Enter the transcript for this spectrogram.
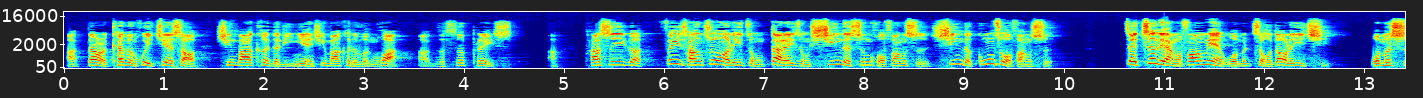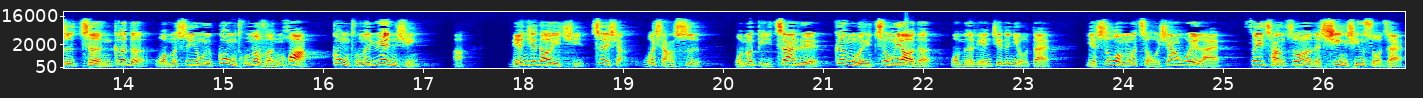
啊。待会儿 Kevin 会介绍星巴克的理念，星巴克的文化啊，The Third Place。它是一个非常重要的一种带来一种新的生活方式、新的工作方式，在这两个方面我们走到了一起。我们是整个的，我们是用共同的文化、共同的愿景啊连接到一起。这想我想是我们比战略更为重要的我们的连接的纽带，也是我们走向未来非常重要的信心所在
